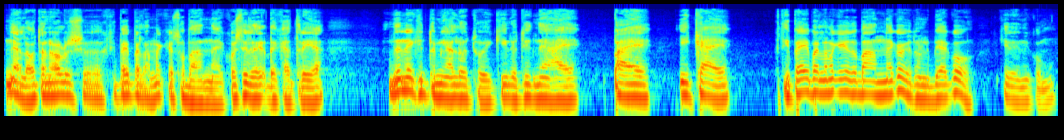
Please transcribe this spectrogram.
Ναι, αλλά όταν ο άλλος ε, χτυπάει παλαμάκια στον Παναναϊκό στη 13, δεν έχει το μυαλό του εκείνο ότι είναι ΑΕ, ΠΑΕ ή ΚΑΕ. Χτυπάει παλαμάκια για τον Παναναϊκό, για τον Ολυμπιακό, κύριε Νίκο μου.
